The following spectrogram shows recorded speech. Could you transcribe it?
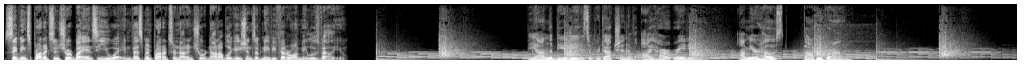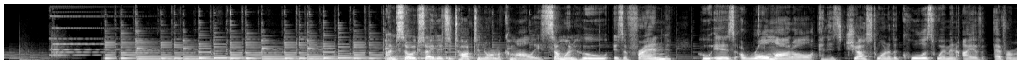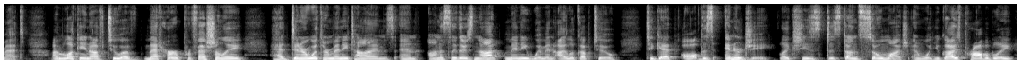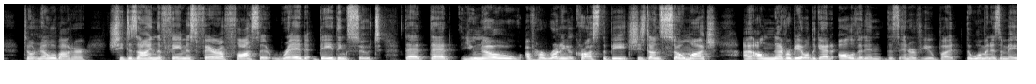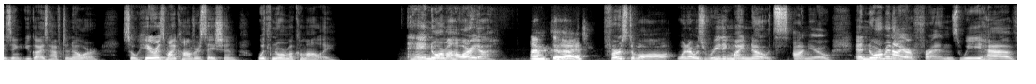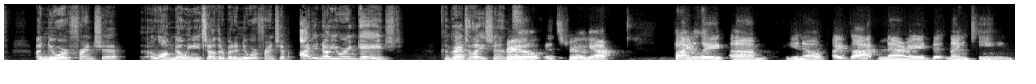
Savings products insured by NCUA. Investment products are not insured, not obligations of Navy Federal and may lose value. Beyond the Beauty is a production of iHeartRadio. I'm your host, Bobbi Brown. I'm so excited to talk to Norma Kamali, someone who is a friend who is a role model and is just one of the coolest women I have ever met. I'm lucky enough to have met her professionally, had dinner with her many times, and honestly, there's not many women I look up to to get all this energy. Like she's just done so much. And what you guys probably don't know about her, she designed the famous Farrah Fawcett red bathing suit that that you know of her running across the beach. She's done so much. I'll never be able to get all of it in this interview, but the woman is amazing. You guys have to know her. So here is my conversation with Norma Kamali. Hey Norma, how are you? I'm good. First of all, when I was reading my notes on you, and Norma and I are friends, we have a newer friendship along knowing each other, but a newer friendship. I didn't know you were engaged. Congratulations. Yes, it's true. It's true. Yeah. Finally, um, you know, I got married at 19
